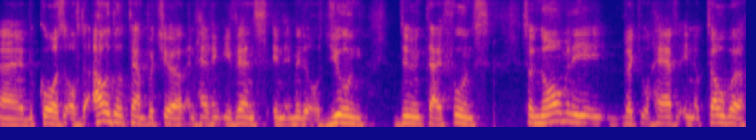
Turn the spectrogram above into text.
Uh, because of the outdoor temperature and having events in the middle of June during typhoons. So normally what you have in October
